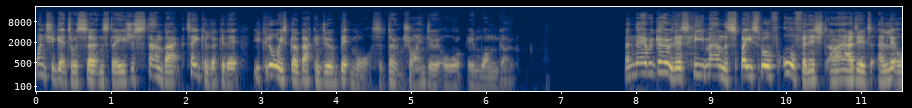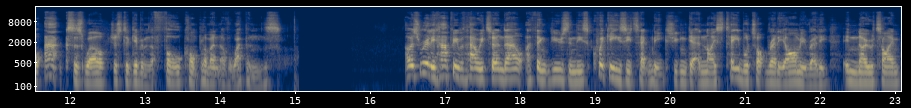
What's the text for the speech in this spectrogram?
once you get to a certain stage, just stand back, take a look at it. You could always go back and do a bit more, so don't try and do it all in one go. And there we go, there's He-Man the Space Wolf all finished, and I added a little axe as well, just to give him the full complement of weapons. I was really happy with how he turned out. I think using these quick, easy techniques, you can get a nice tabletop ready army ready in no time.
